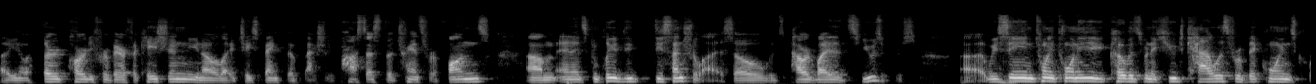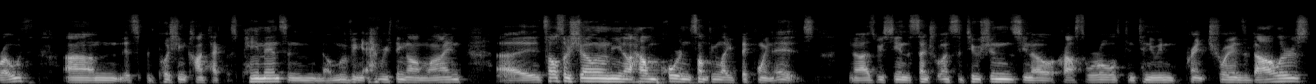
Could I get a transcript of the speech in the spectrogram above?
uh, you know, a third party for verification, you know, like Chase Bank to actually process the transfer of funds. Um, and it's completely de- decentralized. So it's powered by its users. Uh, we've seen 2020, COVID's been a huge catalyst for Bitcoin's growth. Um, it's been pushing contactless payments and you know moving everything online. Uh, it's also shown you know how important something like Bitcoin is. You know, as we see in the central institutions, you know, across the world continuing to print trillions of dollars.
